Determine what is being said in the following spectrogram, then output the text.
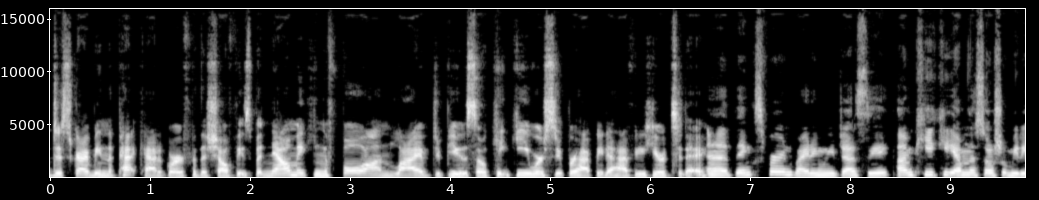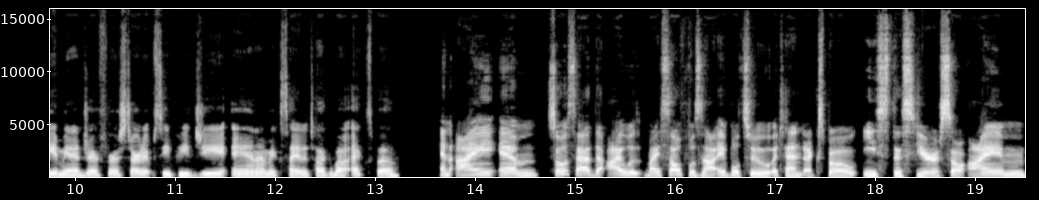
describing the pet category for the shelfies, but now making a full on live debut. So, Kiki, we're super happy to have you here today. Uh, thanks for inviting me, Jesse. I'm Kiki. I'm the social media manager for Startup CPG, and I'm excited to talk about Expo. And I am so sad that I was myself was not able to attend Expo East this year. So I am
